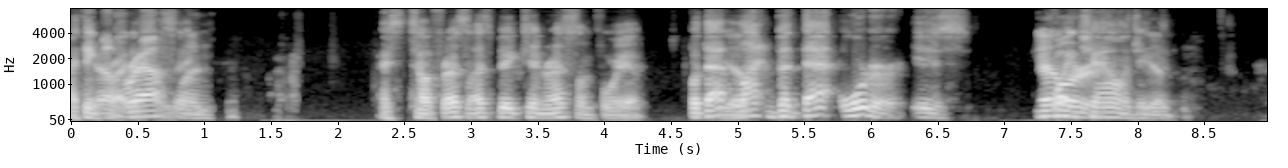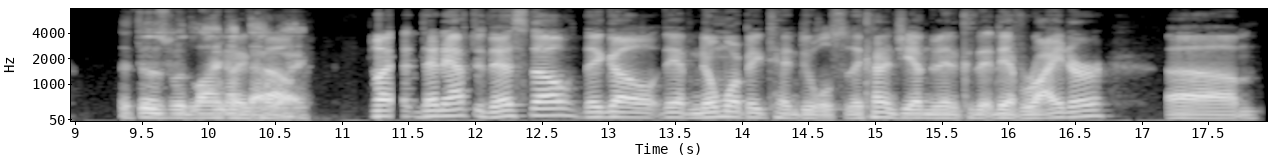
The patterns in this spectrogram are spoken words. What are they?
I think Tough Friday, Sunday. wrestling. That's tough wrestling. That's Big Ten wrestling for you. But that Yep. line, but that order is That quite order, challenging yeah. that, that those would line up that out. way. But then after this, though, they go. They have no more Big Ten duels, so they kind of jammed them in because they, they have Rider um,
